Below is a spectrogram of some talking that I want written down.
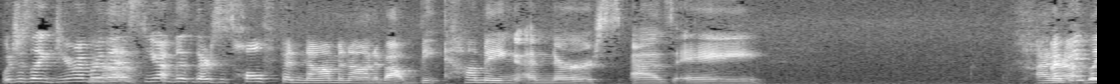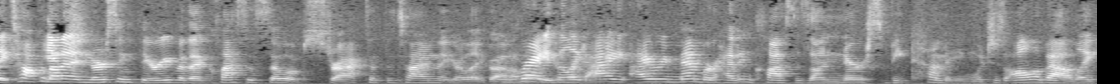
Which is like, do you remember Yeah. this? You have the, there's this whole phenomenon about becoming a nurse as a. I I, don't know. think like, we talk about in- it in nursing theory, but that class is so abstract at the time that you're like, oh, I don't know. right but like I, I remember having classes on nurse becoming which is all about like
